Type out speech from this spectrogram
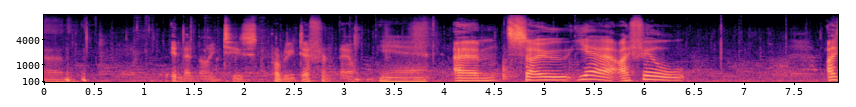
Um, in the nineties, probably different now. Yeah. Um, so yeah, I feel. I,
